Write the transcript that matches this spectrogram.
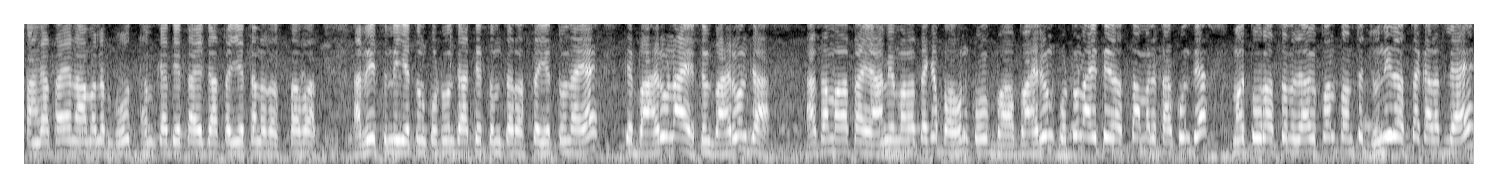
सांगत आहे आणि आम्हाला बहुत धमक्या देत आहे जाता येताना रस्त्यावर. अभि तुम्ही येथून कुठून जाते? तुमचा रस्ता येथून आहे ते बाहेरून आहे. तुम्ही बाहेरून जा. असं म्हणत आहे. आम्ही म्हणत आहे की बाहून को बा बाहेरून कुठून आहे ते रस्ता आम्हाला टाकून द्या. मग तो रस्त्यानं जावे. पण आमचा जुनी रस्ता काढतले आहे.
